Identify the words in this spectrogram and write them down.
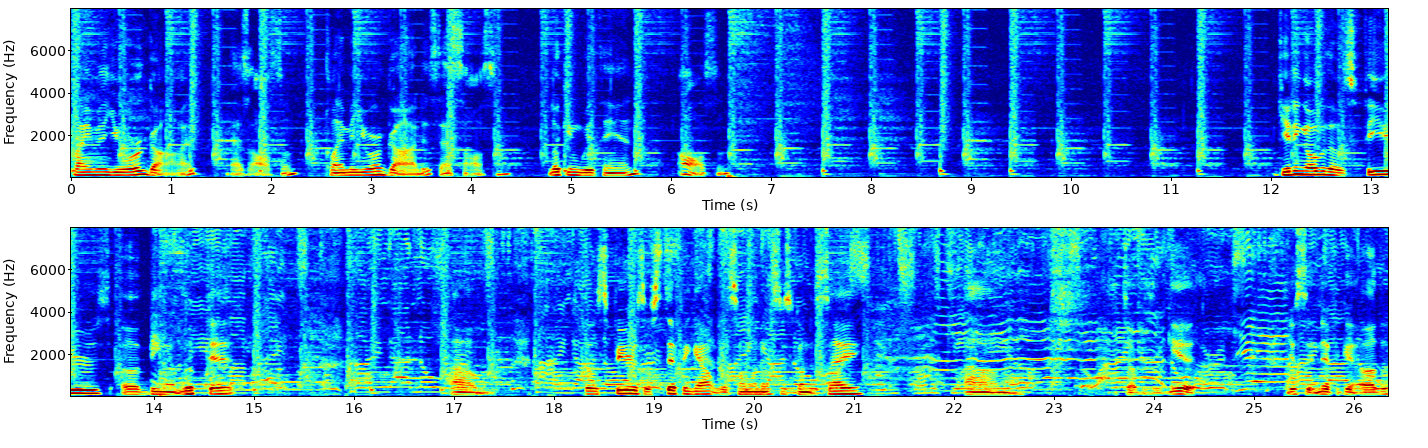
Claiming you're a god, that's awesome. Claiming you're a goddess, that's awesome. Looking within, awesome. Getting over those fears of being looked at, um, those fears of stepping out what someone else is going to say. Um, tough as it get. Your significant other,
